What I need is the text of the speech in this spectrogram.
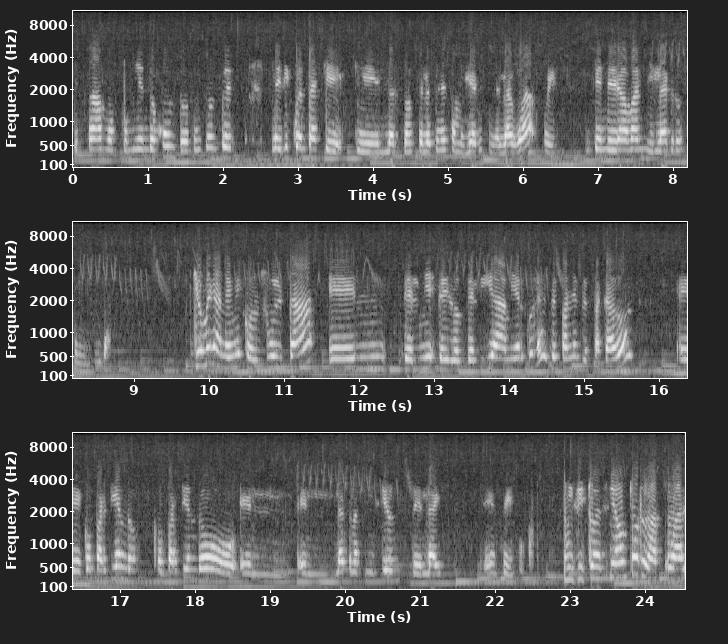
estábamos comiendo juntos, entonces me di cuenta que, las constelaciones familiares en el agua pues generaban milagros en mi vida. Yo me gané mi consulta en, del, de los, del día miércoles de panes destacados, eh, compartiendo, compartiendo el, el, la transmisión de live en Facebook. Mi situación por la cual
